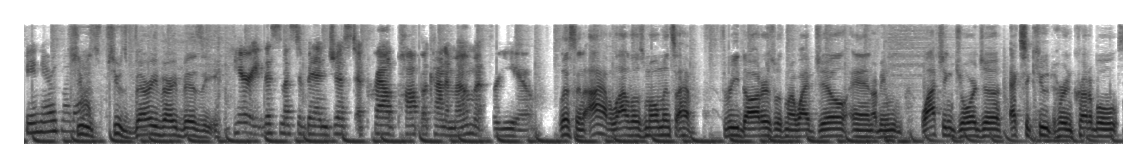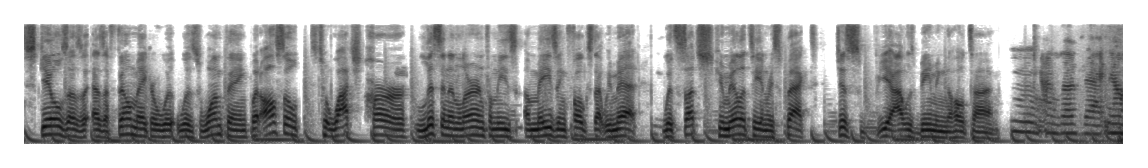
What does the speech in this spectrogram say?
being here with my dad. She was she was very very busy. Harry, this must have been just a proud papa kind of moment for you. Listen, I have a lot of those moments. I have three daughters with my wife Jill, and I mean, watching Georgia execute her incredible skills as a, as a filmmaker w- was one thing, but also to watch her listen and learn from these amazing folks that we met with such humility and respect. Just, yeah, I was beaming the whole time. Mm, I love that. Now,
